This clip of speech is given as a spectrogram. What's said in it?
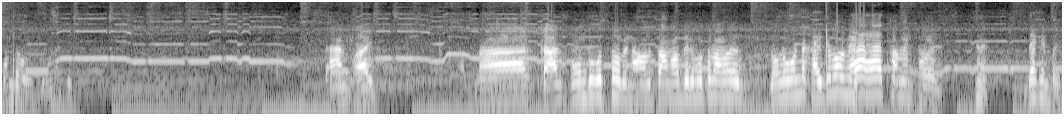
বন্ধ। দান ভাই আপনার কাজ বন্ধ করতে হবে না হলে তো আমাদের মতন আমাদের জনগণটা খাইতে পারবে হ্যাঁ হ্যাঁ থামেন থামেন। দেখেন ভাই।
